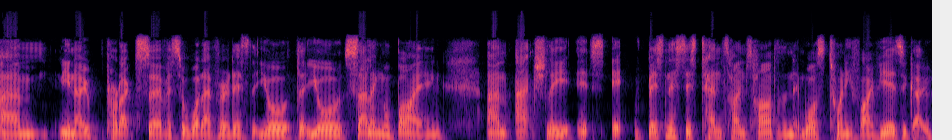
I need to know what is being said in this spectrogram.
um, you know, product, service, or whatever it is that you're that you're selling or buying. Um, actually, it's it, business is 10 times harder than it was 25 years ago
